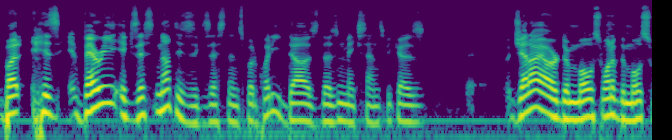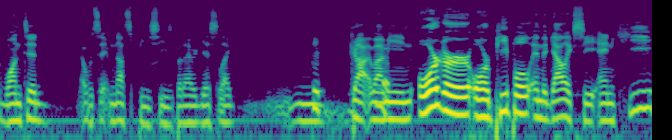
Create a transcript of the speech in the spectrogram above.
but his very exist not his existence, but what he does doesn't make sense because uh, Jedi are the most one of the most wanted. I would say not species, but I would guess like. God, I yeah. mean, order or people in the galaxy, and he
